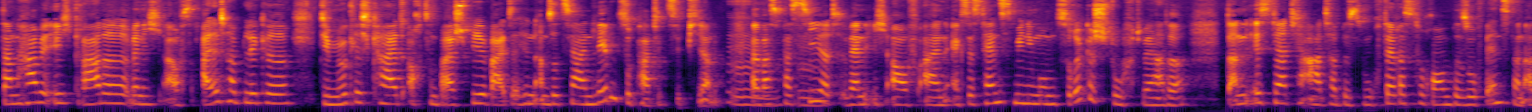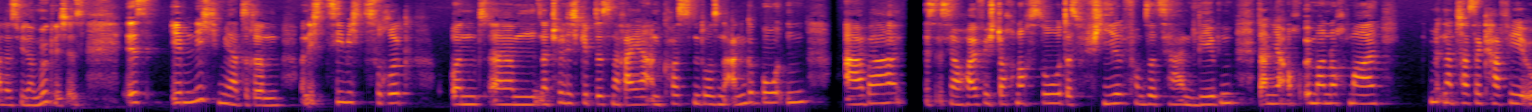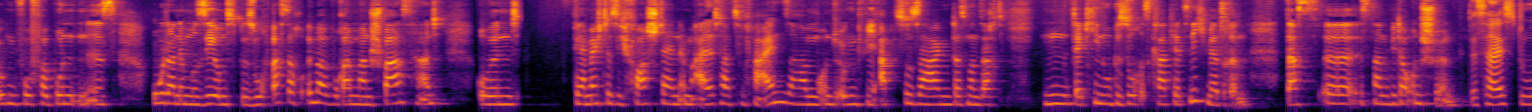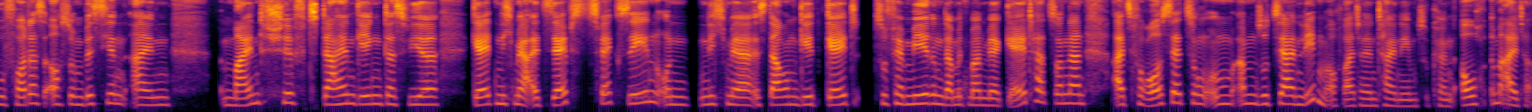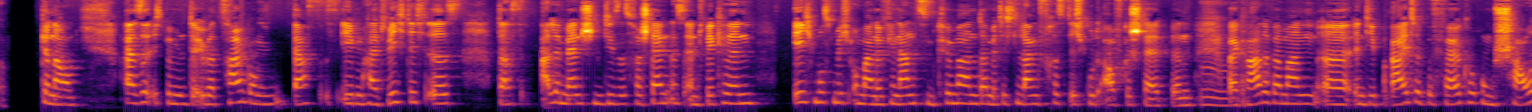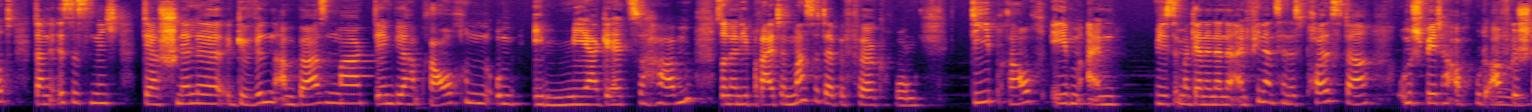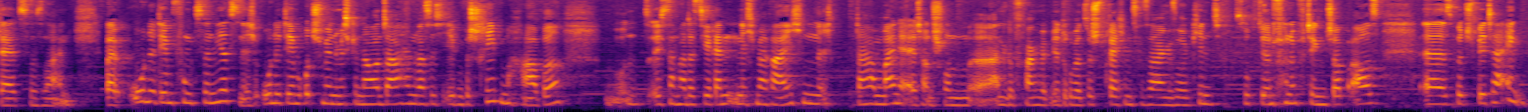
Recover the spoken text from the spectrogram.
dann habe ich gerade, wenn ich aufs Alter blicke, die Möglichkeit, auch zum Beispiel weiterhin am sozialen Leben zu partizipieren. Mm, Weil was passiert, mm. wenn ich auf ein Existenzminimum zurückgestuft werde? Dann ist der Theaterbesuch, der Restaurantbesuch, wenn es dann alles wieder möglich ist, ist eben nicht mehr drin. Und ich ziehe mich zurück. Und ähm, natürlich gibt es eine Reihe an kostenlosen Angeboten, aber es ist ja häufig doch noch so, dass viel vom sozialen Leben dann ja auch immer noch mal mit einer Tasse Kaffee irgendwo verbunden ist oder einem Museumsbesuch, was auch immer, woran man Spaß hat. Und wer möchte sich vorstellen, im Alter zu vereinsamen und irgendwie abzusagen, dass man sagt, hm, der Kinobesuch ist gerade jetzt nicht mehr drin. Das äh, ist dann wieder unschön. Das heißt, du forderst auch so ein bisschen ein Mindshift dahingehend, dass wir Geld nicht mehr als Selbstzweck sehen und nicht mehr es darum geht, Geld zu vermehren, damit man mehr Geld hat, sondern als Voraussetzung, um am sozialen Leben auch weiterhin teilnehmen zu können, auch im Alter. Genau. Also ich bin der Überzeugung, dass es eben halt wichtig ist, dass alle Menschen dieses Verständnis entwickeln, ich muss mich um meine Finanzen kümmern, damit ich langfristig gut aufgestellt bin. Mhm. Weil gerade wenn man äh, in die breite Bevölkerung schaut, dann ist es nicht der schnelle Gewinn am Börsenmarkt, den wir brauchen, um eben mehr Geld zu haben, sondern die breite Masse der Bevölkerung, die braucht eben ein wie ich es immer gerne nenne, ein finanzielles Polster, um später auch gut mhm. aufgestellt zu sein. Weil ohne dem funktioniert es nicht. Ohne dem rutschen wir nämlich genau dahin, was ich eben beschrieben habe. Und ich sag mal, dass die Renten nicht mehr reichen. Ich, da haben meine Eltern schon äh, angefangen, mit mir drüber zu sprechen, zu sagen, so Kind, such dir einen vernünftigen Job aus. Äh, es wird später eng.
